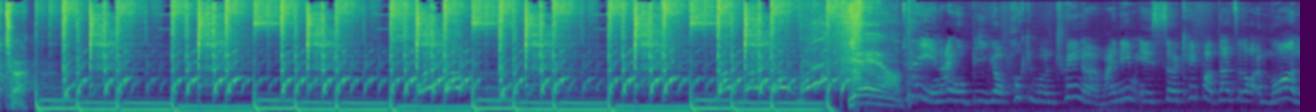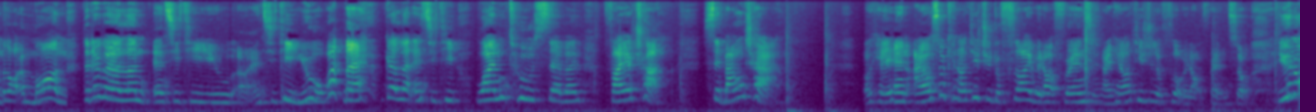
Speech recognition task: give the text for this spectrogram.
truck. Yeah. Today, and I will be your Pokemon trainer. My name is Sir K-pop Dance Lot Amon. A lot Amon. Today we're gonna learn NCT U. Uh, NCT U. What the? We're gonna learn NCT one two seven Fire Truck, Sebangcha. Okay, and I also cannot teach you to fly without friends, and I cannot teach you to float without friends. So you know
